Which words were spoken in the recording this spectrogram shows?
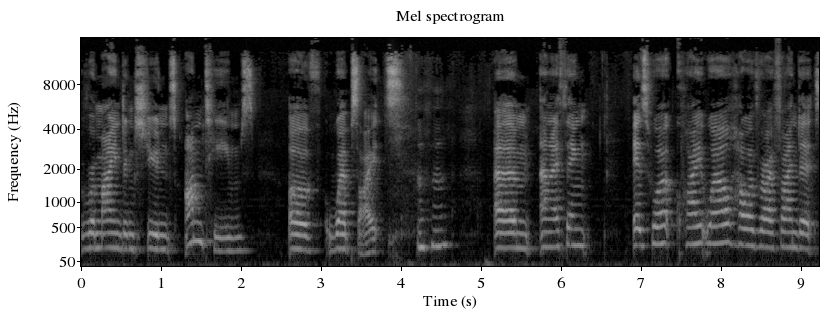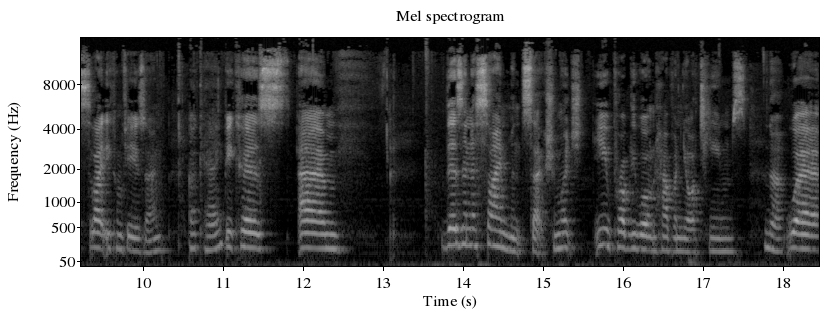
reminding students on teams of websites. Mm-hmm. Um, and I think it's worked quite well. However, I find it slightly confusing Okay. because um, there's an assignment section which you probably won't have on your teams No. where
